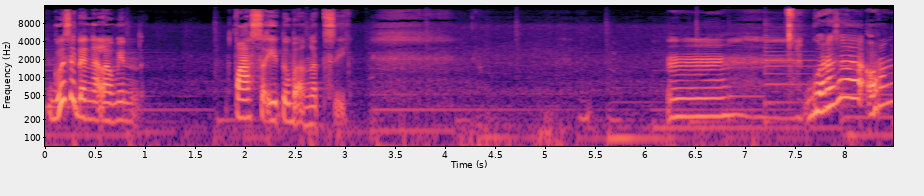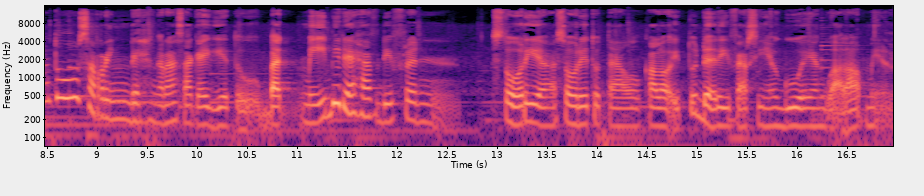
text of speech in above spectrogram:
Gue sedang ngalamin fase itu banget sih hmm, gue rasa orang tuh sering deh ngerasa kayak gitu. But maybe they have different story ya story to tell. Kalau itu dari versinya gue yang gue alamin.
